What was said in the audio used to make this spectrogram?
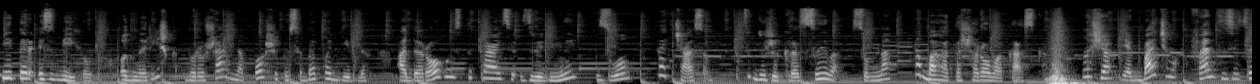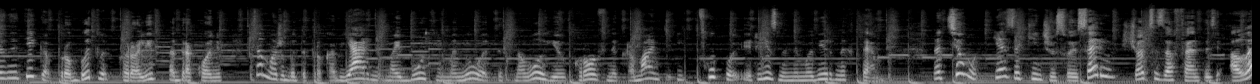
Пітер Есбігл. Одноріжка вирушає на пошуки себе подібних, а дорогою стикається з людьми, злом та часом. Це дуже красива, сумна та багатошарова казка. Ну що, як бачимо, фентезі це не тільки про битви королів та драконів. Це може бути про кав'ярні, майбутнє, минуле, технологію, кров, некромантію і купу різних неймовірних тем. На цьому я закінчую свою серію, що це за фентезі, але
